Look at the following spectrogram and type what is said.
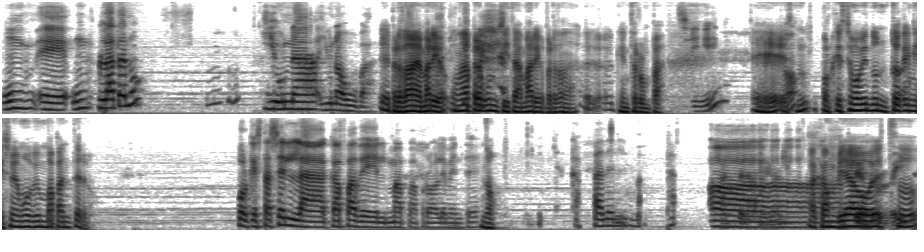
un, eh, un plátano y una, y una uva. Eh, perdóname, Mario. Una preguntita, Mario, perdona eh, que interrumpa. ¿Sí? Eh, ¿No? es- ¿Por qué estoy moviendo un token y se me mueve un mapa entero? Porque estás en la capa del mapa, probablemente. No. Capa del mapa. Ah, Ha cambiado qué esto.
